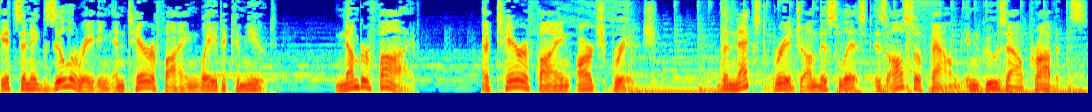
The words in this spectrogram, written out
It's an exhilarating and terrifying way to commute. Number 5. A terrifying arch bridge. The next bridge on this list is also found in Guizhou province.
